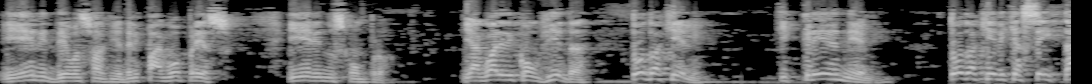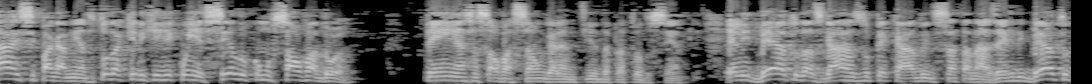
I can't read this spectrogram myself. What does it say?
E Ele deu a sua vida, Ele pagou o preço. E Ele nos comprou. E agora Ele convida todo aquele que crê nele, todo aquele que aceitar esse pagamento, todo aquele que reconhecê-lo como Salvador, tem essa salvação garantida para todo sempre. É liberto das garras do pecado e de Satanás, é liberto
